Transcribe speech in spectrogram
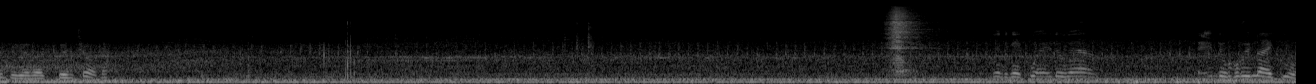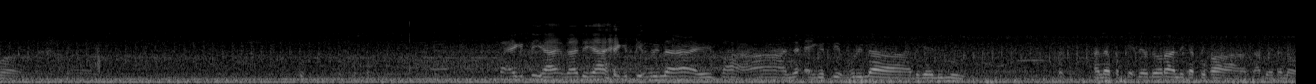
Itu dia dah screenshot lah. Ni dengan kuat ek dong kan. Berenai ku ah. Pak ek getik ah, ada ya ek getik berenai. Pak, nya ek getik berenai dengan lini. Ana pakai dia orang lihat Tuhan, tak ada.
